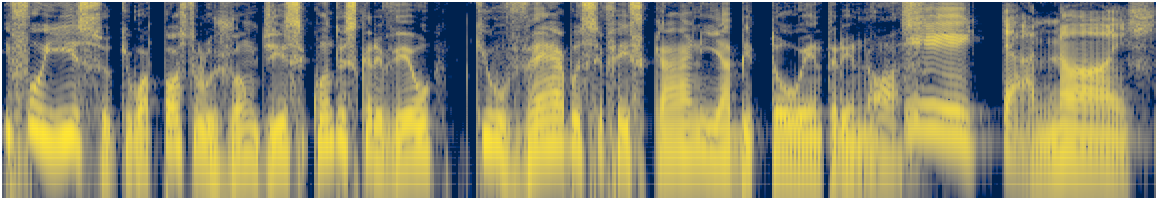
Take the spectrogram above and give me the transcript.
E foi isso que o apóstolo João disse quando escreveu que o Verbo se fez carne e habitou entre nós. Eita, nós!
